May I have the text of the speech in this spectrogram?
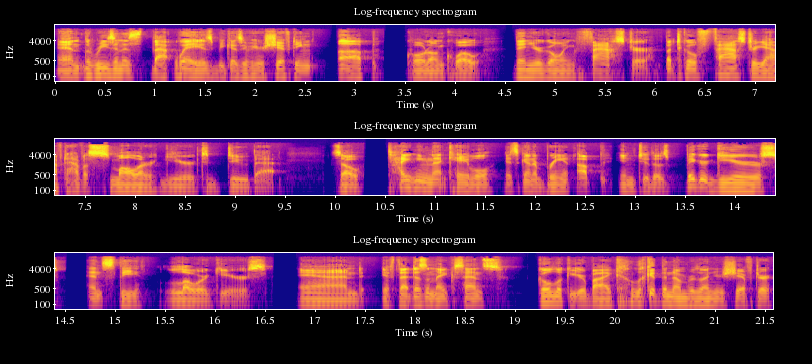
And the reason is that way is because if you're shifting up, quote unquote, then you're going faster. But to go faster, you have to have a smaller gear to do that. So tightening that cable is going to bring it up into those bigger gears, hence the lower gears. And if that doesn't make sense, go look at your bike, look at the numbers on your shifter,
